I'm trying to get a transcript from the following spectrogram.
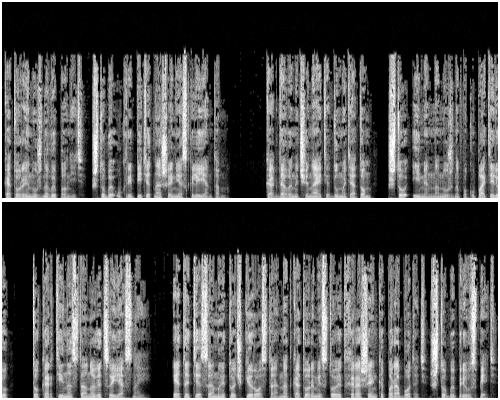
которые нужно выполнить, чтобы укрепить отношения с клиентом. Когда вы начинаете думать о том, что именно нужно покупателю, то картина становится ясной. Это те самые точки роста, над которыми стоит хорошенько поработать, чтобы преуспеть.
